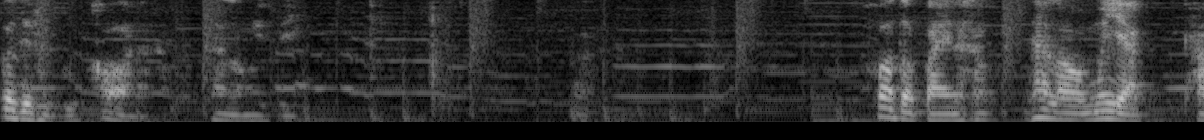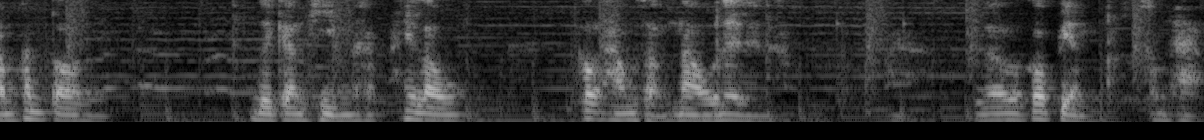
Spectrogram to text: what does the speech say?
ก็จะถูกทุกข้อนะครับถ้าเราไม่ติ๊กข้อต่อไปนะครับ ถ้าเราไม่อยากทำขั้นตอนโดยการพิมพ์นะครับ ให้เราก็ทำสำเนาได้เลยนะครับ แล้วเราก็เปลี่ยนคำถาม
